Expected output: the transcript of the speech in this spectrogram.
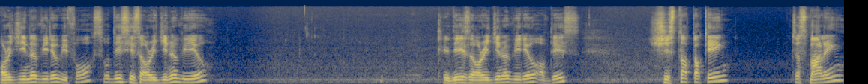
original video before. So this is the original video. Okay this is the original video of this. She stopped talking just smiling.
